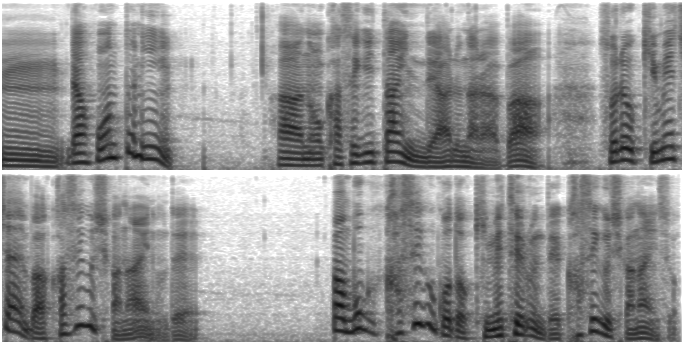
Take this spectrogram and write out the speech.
うん。だから本当に、あの、稼ぎたいんであるならば、それを決めちゃえば稼ぐしかないので、まあ僕稼ぐことを決めてるんで稼ぐしかないんですよ。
